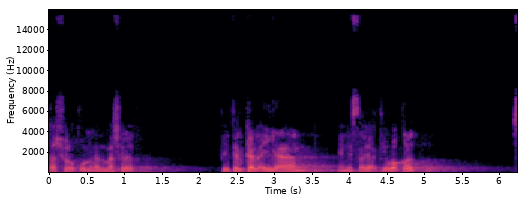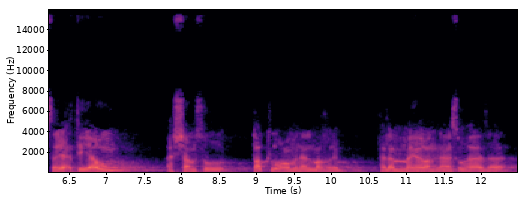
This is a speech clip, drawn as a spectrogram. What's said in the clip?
تشرق من المشرق. في تلك الأيام يعني سيأتي وقت سيأتي يوم الشمس تطلع من المغرب فلما يرى الناس هذا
